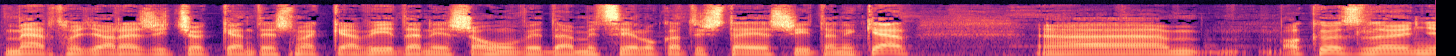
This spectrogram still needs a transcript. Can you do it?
mert hogy a rezsicsökkentést meg kell védeni, és a honvédelmi célokat is teljesíteni kell. A közlöny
